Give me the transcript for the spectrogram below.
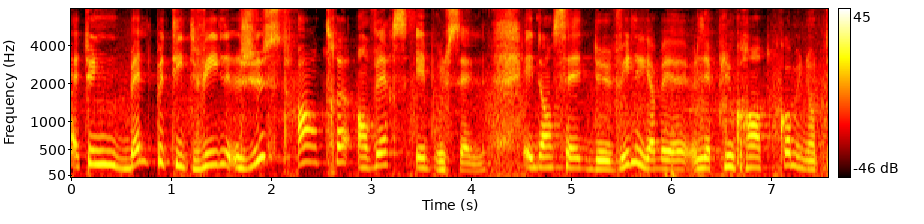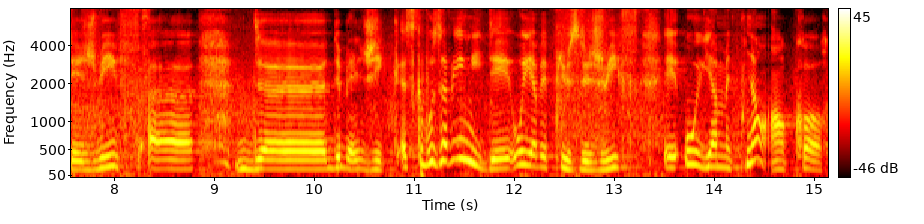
est une belle petite ville juste entre Anvers et Bruxelles. Et dans ces deux villes, il y avait les plus grandes communautés juives euh, de, Belgique. Est-ce que vous avez une idée où il y avait plus de juifs et où il y a maintenant encore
